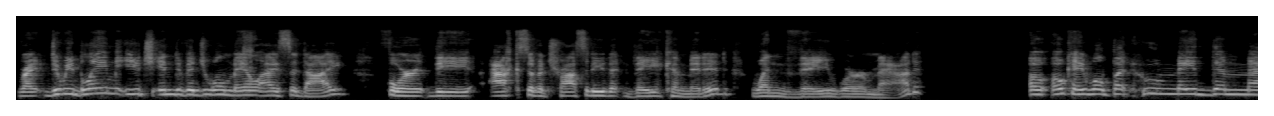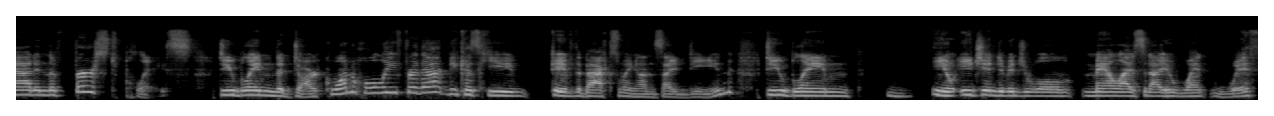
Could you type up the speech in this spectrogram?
right? Do we blame each individual male Aes Sedai for the acts of atrocity that they committed when they were mad? Oh, okay. Well, but who made them mad in the first place? Do you blame the Dark One wholly for that because he gave the backswing on saidin? Do you blame you know each individual male Aes Sedai who went with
